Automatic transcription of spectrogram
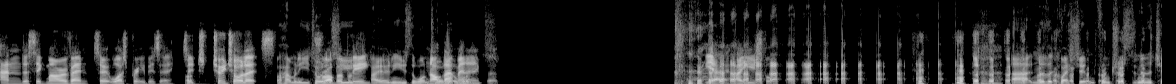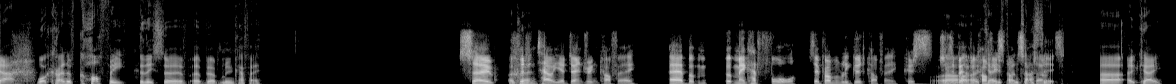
and a Sigmar event, so it was pretty busy. So Oh. two toilets, Or how many toilets? you- Probably I only use the one not that many, once. Yeah, I used four. uh, another question from Tristan in the chat. What kind of coffee do they serve at Moon Cafe? So Okay. couldn't tell you. Don't drink coffee. Uh, but but Meg had four, so probably good coffee because she's a bit of Oh, a coffee okay, snob fantastic. Uh, okay.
